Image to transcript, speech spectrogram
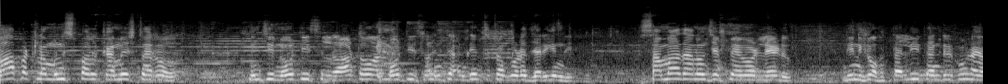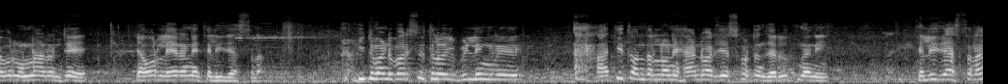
బాపట్ల మున్సిపల్ కమిషనరు నుంచి నోటీసులు రావటం ఆ నోటీసులు అందించడం కూడా జరిగింది. సమాధానం చెప్పేవాడు లేడు. దీనికి ఒక తల్లి తండ్రి కూడా ఎవరు ఉన్నారంటే ఎవరు లేరనే తెలియజేస్తున్నా. ఇటువంటి పరిస్థితుల్లో ఈ బిల్డింగ్ని అతి తొందరలోనే హ్యాండ్ ఓవర్ చేసుకోవటం జరుగుతుందని తెలియజేస్తున్నా.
